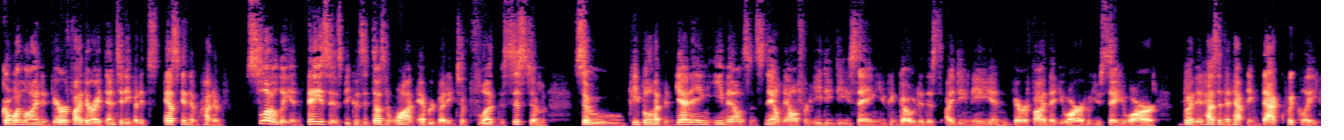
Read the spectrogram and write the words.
go online and verify their identity, but it's asking them kind of slowly in phases because it doesn't want everybody to flood the system. So people have been getting emails and snail mail from EDD saying you can go to this ID me and verify that you are who you say you are, but it hasn't been happening that quickly.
